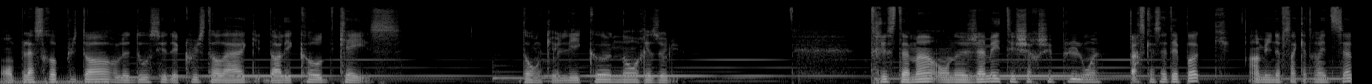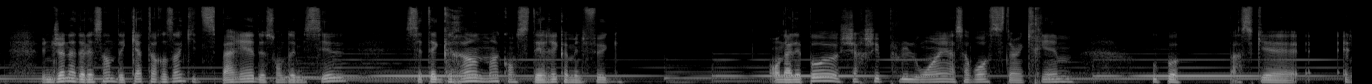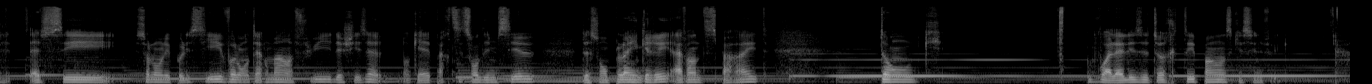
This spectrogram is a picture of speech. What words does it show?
On placera plus tard le dossier de Crystal Hag dans les cold cases, donc les cas non résolus. Tristement, on n'a jamais été chercher plus loin, parce qu'à cette époque, en 1997, une jeune adolescente de 14 ans qui disparaît de son domicile, c'était grandement considéré comme une fugue. On n'allait pas chercher plus loin à savoir si c'était un crime ou pas, parce que elle, s'est, selon les policiers, volontairement enfuie de chez elle. Donc elle est partie de son domicile de son plein gré avant de disparaître. Donc voilà, les autorités pensent que c'est une fugue.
